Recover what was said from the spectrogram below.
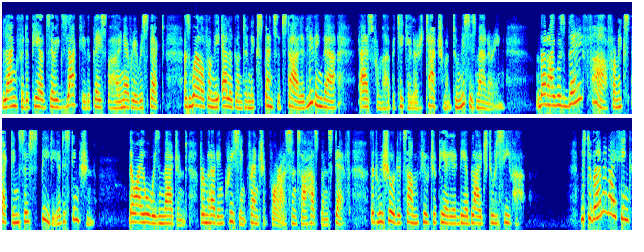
Langford appeared so exactly the place for her in every respect, as well from the elegant and expensive style of living there, as from her particular attachment to Mrs. Manwaring, that I was very far from expecting so speedy a distinction, though I always imagined, from her increasing friendship for us since her husband's death, that we should at some future period be obliged to receive her. Mr. Vernon, I think,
